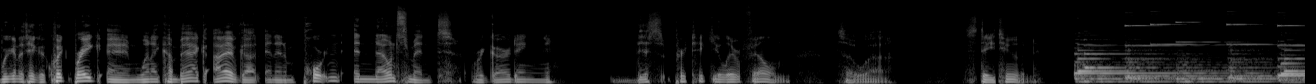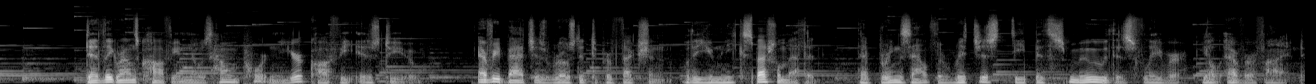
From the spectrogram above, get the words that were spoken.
we're going to take a quick break. And when I come back, I have got an important announcement regarding this particular film. So uh, stay tuned. Deadly Grounds Coffee knows how important your coffee is to you. Every batch is roasted to perfection with a unique special method that brings out the richest, deepest, smoothest flavor you'll ever find.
